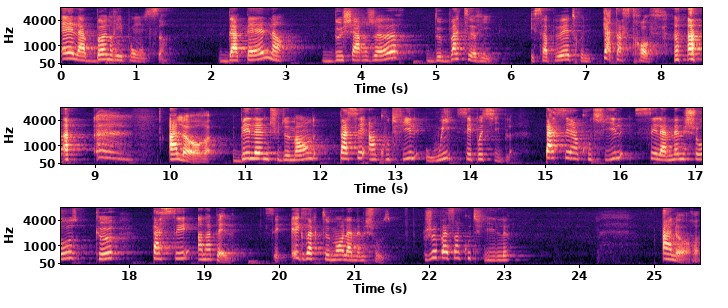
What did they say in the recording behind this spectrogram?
est la bonne réponse? D'appel, de chargeur, de batterie. Et ça peut être une catastrophe. Alors, Bélène, tu demandes, passer un coup de fil Oui, c'est possible. Passer un coup de fil, c'est la même chose que passer un appel. C'est exactement la même chose. Je passe un coup de fil. Alors,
